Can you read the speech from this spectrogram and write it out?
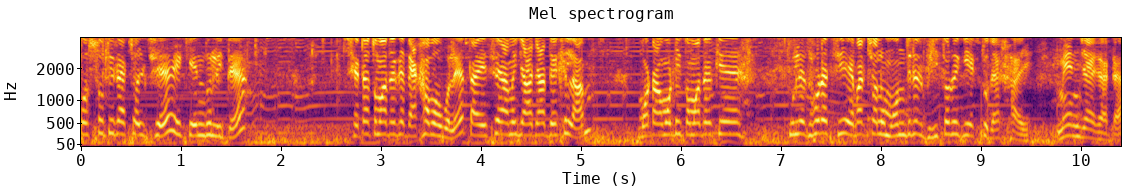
প্রস্তুতিটা চলছে এই কেন্দুলিতে, সেটা তোমাদেরকে দেখাবো বলে। তাই এসে আমি যা যা দেখলাম, মোটামুটি তোমাদেরকে তুলে ধরেছি। এবার চলো মন্দিরের ভিতরে গিয়ে একটু দেখাই মেন জায়গাটা।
